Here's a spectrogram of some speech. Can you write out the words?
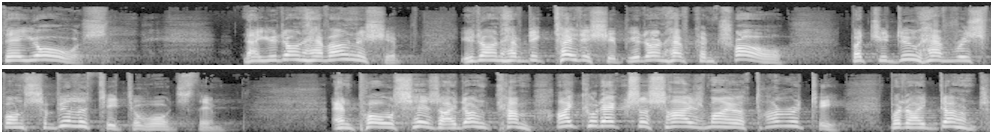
they're yours. Now, you don't have ownership, you don't have dictatorship, you don't have control, but you do have responsibility towards them. And Paul says, I don't come, I could exercise my authority, but I don't,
